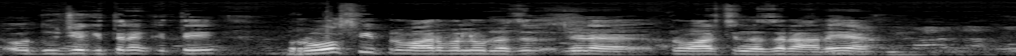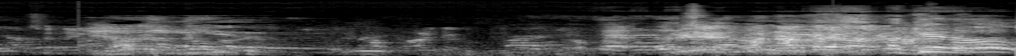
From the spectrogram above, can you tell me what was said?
ਔਰ ਦੂਜੇ ਕਿਤੇ ਨਾ ਕਿਤੇ ਰੋਸ ਵੀ ਪਰਿਵਾਰ ਵੱਲੋਂ ਨਜ਼ਰ ਜਿਹੜਾ ਪਰਿਵਾਰ 'ਚ ਨਜ਼ਰ ਆ ਰਿਹਾ ਹੈ। ਅੱਗੇ ਨਾ ਆਓ।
